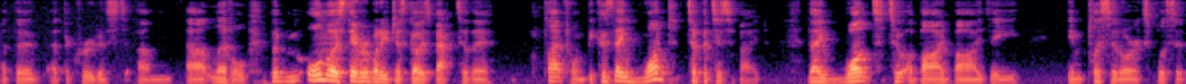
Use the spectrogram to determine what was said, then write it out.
at the at the crudest um, uh, level. But almost everybody just goes back to the platform because they want to participate. They want to abide by the implicit or explicit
